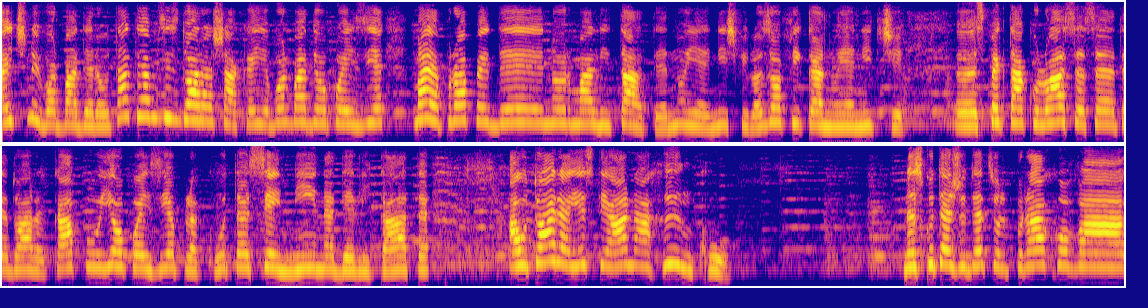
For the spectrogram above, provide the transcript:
aici nu e vorba de răutate, am zis doar așa, că e vorba de o poezie mai aproape de normalitate. Nu e nici filozofică, nu e nici uh, spectaculoasă să te doară capul, e o poezie plăcută, senină, delicată. Autoarea este Ana Hâncu, Născută în județul Prahova,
